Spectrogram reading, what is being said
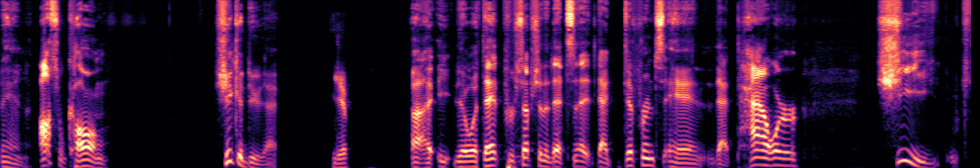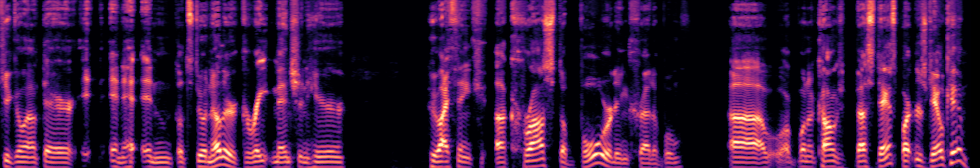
Man, Awesome Kong, she could do that. Yep. Uh, you know, with that perception of that, that that difference and that power, she could go out there and and let's do another great mention here who I think across the board incredible. Uh, one of Kong's best dance partners, Gail Kim.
